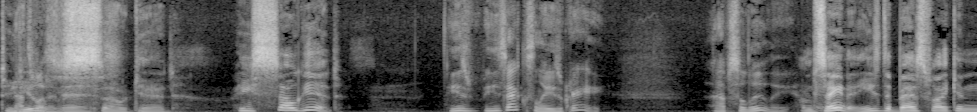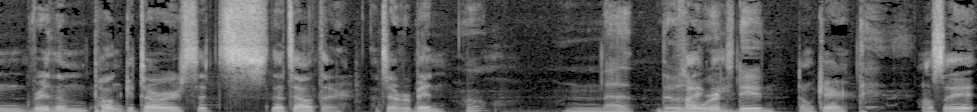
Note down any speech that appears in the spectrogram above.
Dude, That's what it is so good. He's so good. He's he's excellent. He's great. Absolutely. I'm saying it. He's the best fucking rhythm punk guitarist that's that's out there. That's ever been. And that those Fight are me. words, dude. Don't care. I'll say it.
